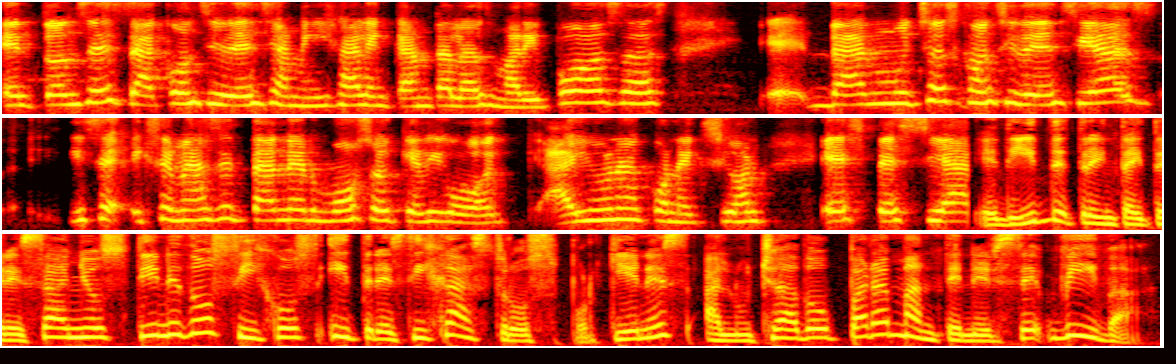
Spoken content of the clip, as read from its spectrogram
Entonces da coincidencia, a mi hija le encantan las mariposas, eh, dan muchas coincidencias y se, y se, me hace tan hermoso que digo, hay una conexión especial. Edith, de 33 años, tiene dos hijos y tres hijastros, por quienes ha luchado para mantenerse viva.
